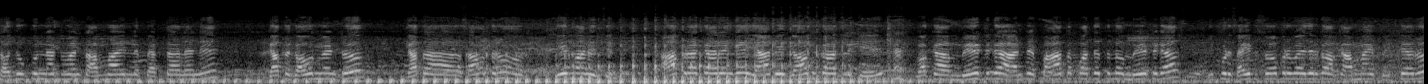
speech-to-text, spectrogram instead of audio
చదువుకున్నటువంటి అమ్మాయిల్ని పెట్టాలని గత గవర్నమెంట్ గత ఒక మేటుగా అంటే పాత పద్ధతిలో మేటుగా ఇప్పుడు సైట్ సూపర్వైజర్గా ఒక అమ్మాయి పెట్టారు.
